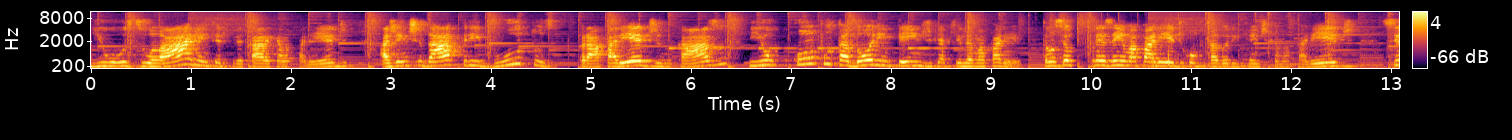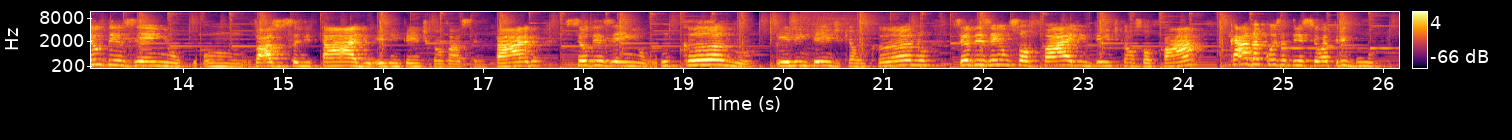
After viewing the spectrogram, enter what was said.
e o usuário interpretar aquela parede, a gente dá atributos para a parede, no caso, e o computador entende que aquilo é uma parede. Então, se eu desenho uma parede, o computador entende que é uma parede. Se eu desenho um vaso sanitário, ele entende que é um vaso sanitário. Se eu desenho um cano, ele entende que é um cano. Se eu desenho um sofá, ele entende que é um sofá. Cada coisa tem seu atributo.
